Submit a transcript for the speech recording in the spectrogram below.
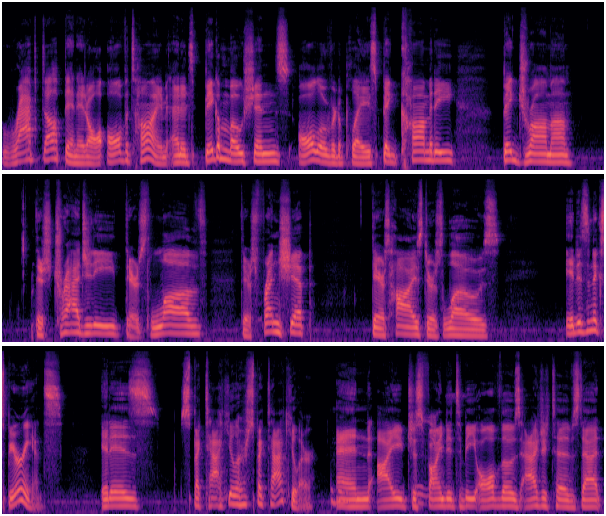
wrapped up in it all, all the time. And it's big emotions all over the place, big comedy, big drama. There's tragedy, there's love, there's friendship, there's highs, there's lows. It is an experience. It is spectacular, spectacular. Mm-hmm. And I just find it to be all of those adjectives that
